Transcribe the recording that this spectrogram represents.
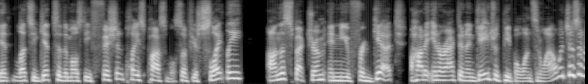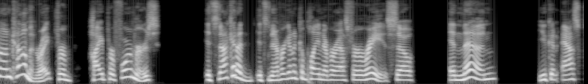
It lets you get to the most efficient place possible. So if you're slightly on the spectrum and you forget how to interact and engage with people once in a while, which isn't uncommon, right? For high performers, it's not going to, it's never going to complain, never ask for a raise. So, and then you can ask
